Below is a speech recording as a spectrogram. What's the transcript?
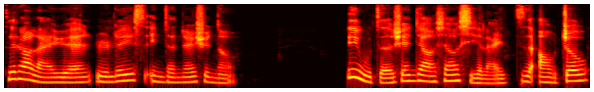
资料来源：Release International。第五则宣教消息来自澳洲，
